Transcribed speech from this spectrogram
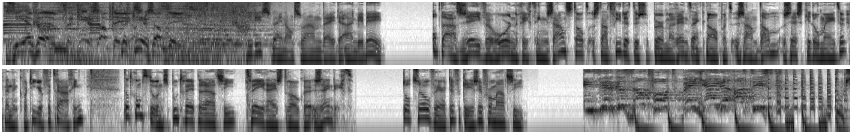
ZFM, verkeersupdate. verkeersupdate. Dit is Wijnand Zwaan bij de ANWB. Op de A7 Hoorn richting Zaanstad staat file tussen Purmerend en knooppunt Zaandam 6 kilometer met een kwartier vertraging. Dat komt door een spoedreparatie. Twee rijstroken zijn dicht. Tot zover de verkeersinformatie. In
